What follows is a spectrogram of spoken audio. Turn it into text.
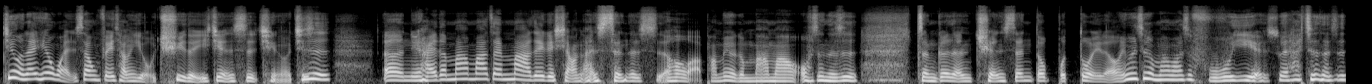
结果那天晚上非常有趣的一件事情哦，其实呃，女孩的妈妈在骂这个小男生的时候啊，旁边有个妈妈哦，真的是整个人全身都不对了哦，因为这个妈妈是服务业，所以她真的是。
